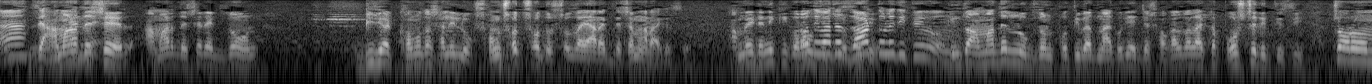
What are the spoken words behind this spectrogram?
হ্যাঁ, যে আমার দেশের আমার দেশের একজন বিরাট ক্ষমতাশালী লোক সংসদ সদস্য যায় আরেক দেশে মারা গেছে। আমরা এটা নিয়ে কি করা জ্বর তুলে দিতে কিন্তু আমাদের লোকজন প্রতিবাদ না করি এই যে সকালবেলা একটা পোস্টে দেখতেছি চরম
